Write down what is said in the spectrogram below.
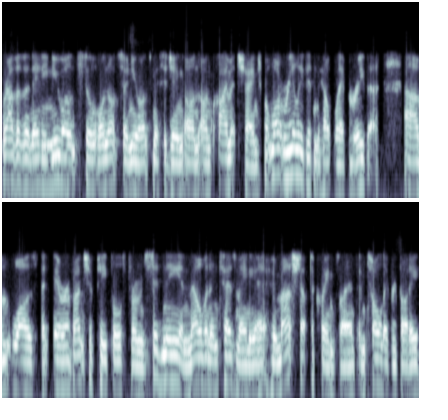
rather than any nuanced or not so nuanced messaging on, on climate change. But what really didn't help Labor either um, was that there were a bunch of people from Sydney and Melbourne and Tasmania who marched up to Queensland and told everybody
